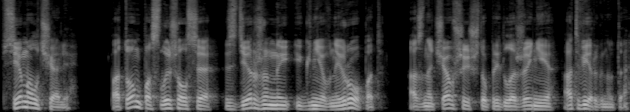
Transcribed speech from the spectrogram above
Все молчали. Потом послышался сдержанный и гневный ропот, означавший, что предложение отвергнуто.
